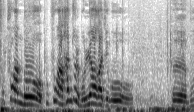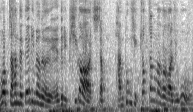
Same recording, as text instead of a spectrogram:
폭풍함도 폭풍함 한 줄 몰려와가지고 그 무법자 한 대 때리면은 애들이 피가 진짜 반통씩 쫙쫙 나가가지고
